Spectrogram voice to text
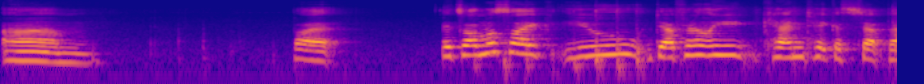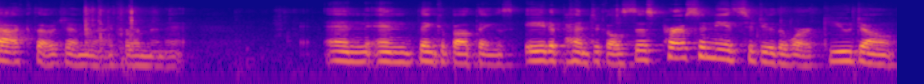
Um, but it's almost like you definitely can take a step back though, Gemini, for a minute. And and think about things. Eight of Pentacles. This person needs to do the work. You don't.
